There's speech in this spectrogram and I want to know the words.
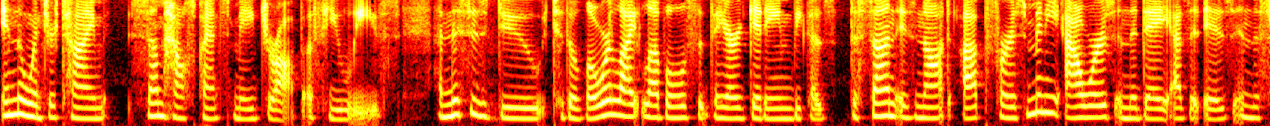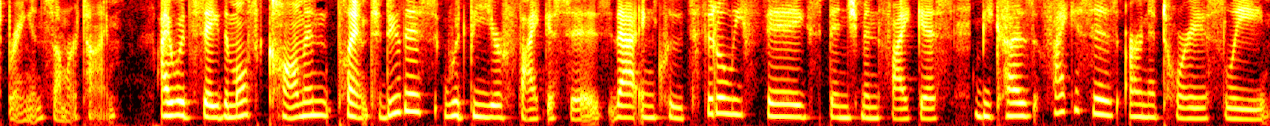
in the wintertime, some houseplants may drop a few leaves, and this is due to the lower light levels that they are getting because the sun is not up for as many hours in the day as it is in the spring and summertime. I would say the most common plant to do this would be your ficuses. That includes fiddle leaf figs, Benjamin ficus, because ficuses are notoriously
